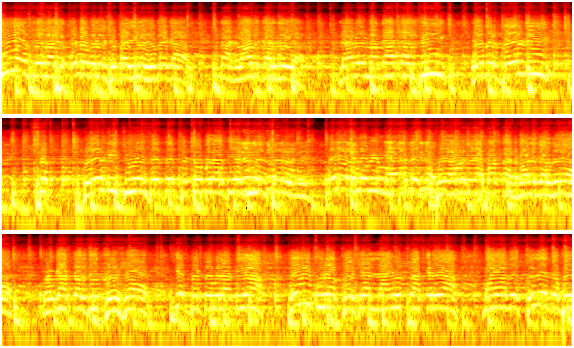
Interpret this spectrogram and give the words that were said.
ਯੂਐਸਏ ਵਾਲੇ ਉਹਨਾਂ ਵੱਲੋਂ ਸਪੈਸ਼ਲ ਹੋਵੇਗਾ। ਧੰਨਵਾਦ ਕਰਦੇ ਆ। ਲੈ ਵੀ ਮੰਗਾ ਕਲਸੀ ਉਧਰ ਗੋਲਡੀ ਗੋਲਡੀ ਯੂਐਸਏ ਤੇ ਬਿੱਟੂ ਬਲਾਦੀਆ ਯੂਐਸਏ ਉਹਨਾਂ ਵੱਲੋਂ ਵੀ ਮਾਇਆ ਦੇ ਕਫੇ ਆਉਣਗੇ ਆਪਾਂ ਧੰਨਵਾਦ ਕਰਦੇ ਆ। ਮੰਗਾ ਕਲਸੀ ਖੁਸ਼ ਹੈ ਕਿ ਬਿੱਟੂ ਬਲਾਦੀਆ ਉਹ ਵੀ ਪੂਰਾ ਖੁਸ਼ ਹੈ ਲਾਈਵ ਤੱਕ ਰਿਹਾ। ਮਾਇਆ ਦੇ ਖੁੱਲੇ ਕਫੇ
